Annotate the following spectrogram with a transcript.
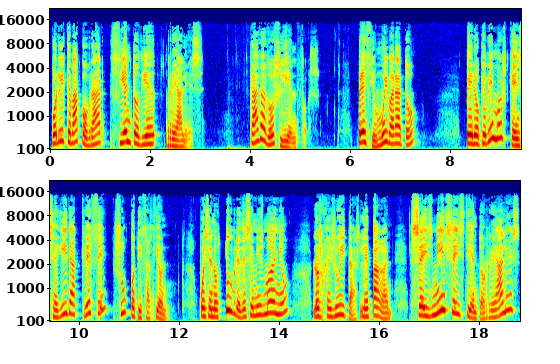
por el que va a cobrar 110 reales cada dos lienzos. Precio muy barato, pero que vemos que enseguida crece su cotización, pues en octubre de ese mismo año los jesuitas le pagan 6.600 reales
